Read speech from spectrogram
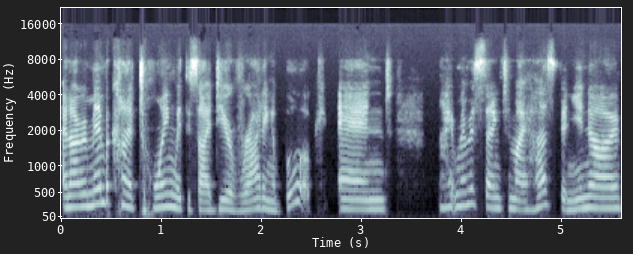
and I remember kind of toying with this idea of writing a book. And I remember saying to my husband, you know,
